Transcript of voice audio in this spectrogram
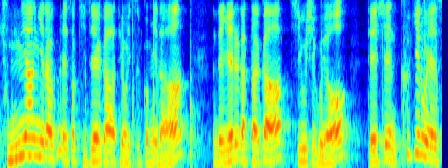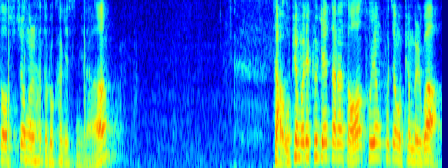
중량이라고 해서 기재가 되어 있을 겁니다. 근데 얘를 갖다가 지우시고요. 대신 크기로 해서 수정을 하도록 하겠습니다. 자, 우편물의 크기에 따라서 소형 포장 우편물과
